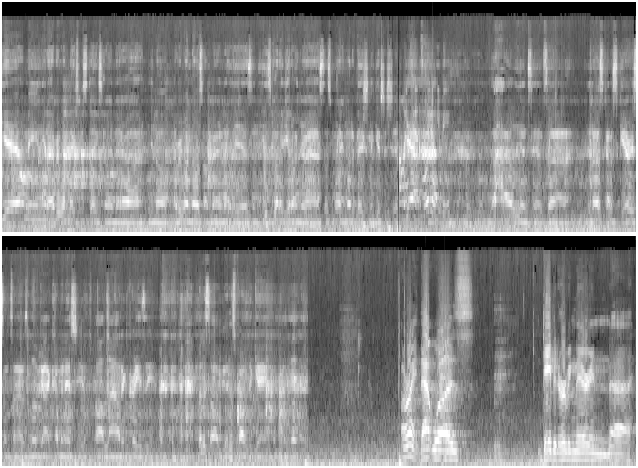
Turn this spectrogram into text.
Yeah, I mean, you know, everyone makes mistakes here and there. Uh, you know, everyone knows how Marinelli is, and he's gonna get on your ass. That's more motivation to get your shit. How yeah, intense can he be? Highly intense. Uh, you know, it's kind of scary sometimes. A little guy coming at you all loud and crazy, but it's all good. It's part of the game. All right, that was David Irving there, and. Uh,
